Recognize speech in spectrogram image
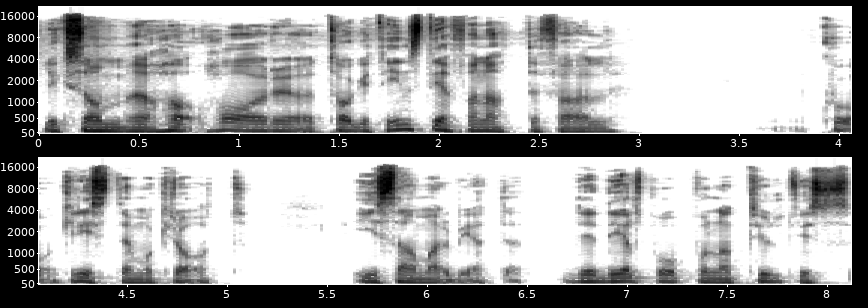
liksom har, har tagit in Stefan Attefall, kristdemokrat, i samarbetet. Det är dels på, på naturligtvis,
